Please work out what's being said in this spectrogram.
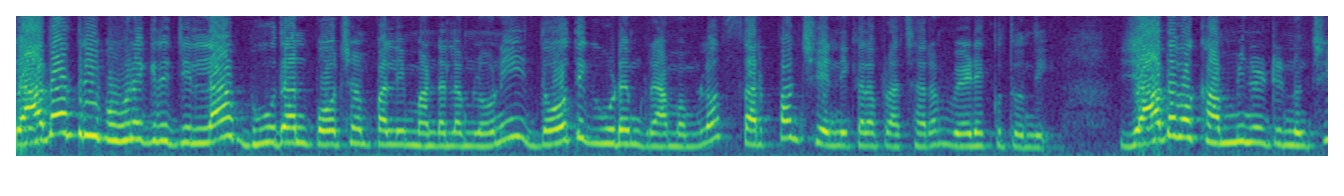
యాదాద్రి భువనగిరి జిల్లా భూదాన్ పోచంపల్లి మండలంలోని దోతిగూడెం గ్రామంలో సర్పంచ్ ఎన్నికల ప్రచారం వేడెక్కుతుంది. యాదవ కమ్యూనిటీ నుంచి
